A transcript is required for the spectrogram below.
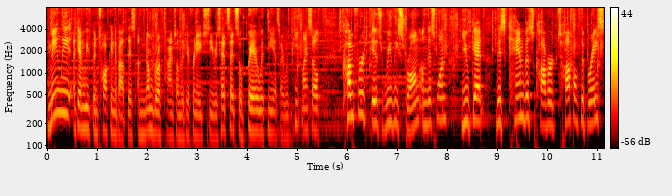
mainly, again, we've been talking about this a number of times on the different H series headsets, so bear with me as I repeat myself. Comfort is really strong on this one. You get this canvas covered top of the brace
